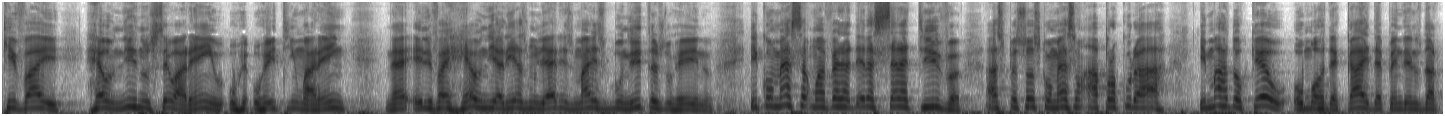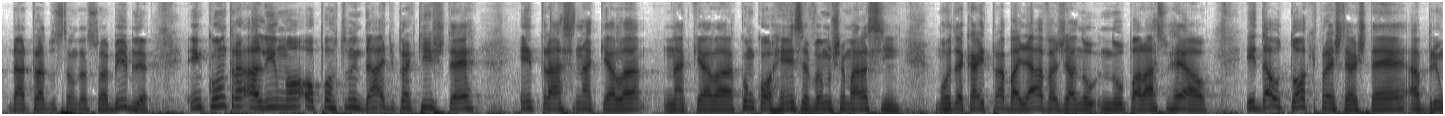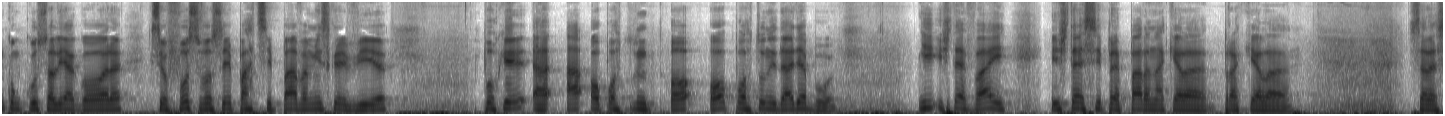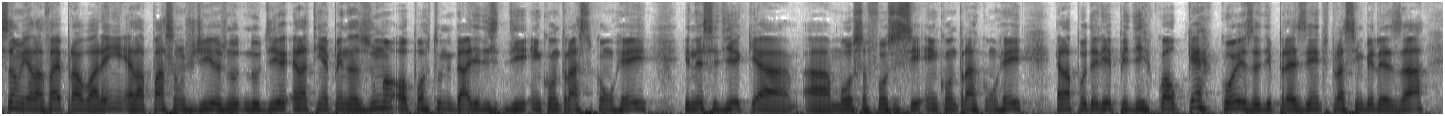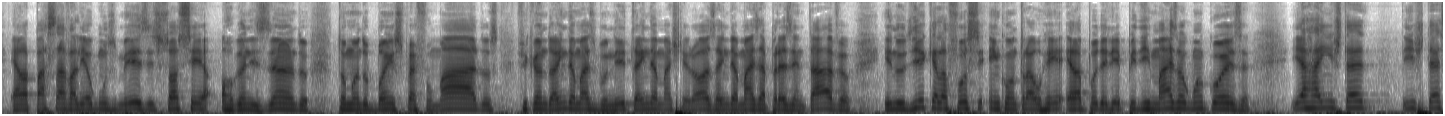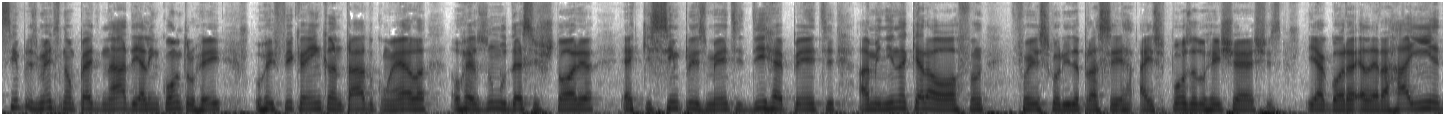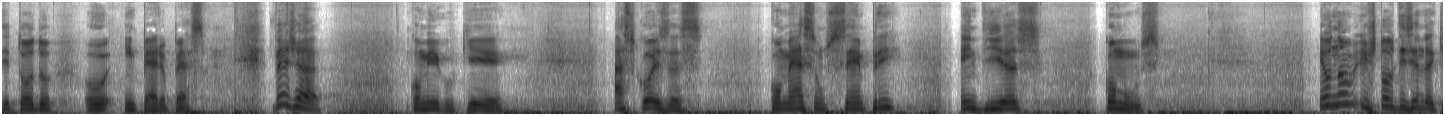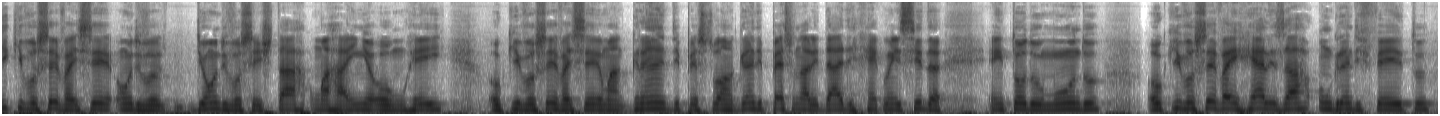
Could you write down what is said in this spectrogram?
que vai reunir no seu harém, o, rei tinha um harém, né? ele vai reunir ali as mulheres mais bonitas do reino. E começa uma verdadeira seletiva. As pessoas começam a procurar. E Mardoqueu, ou Mordecai, dependendo da, da tradução da sua Bíblia, encontra ali uma oportunidade para que Esther entrasse naquela, naquela concorrência, vamos chamar assim. Mordecai trabalhava já no, no Palácio Real. E dá o toque para Esther. Esther, abriu um concurso ali agora, que se eu fosse você, participava, me inscrevia, porque a, a, oportun, a oportunidade é boa. E Esther vai, Esther se prepara naquela, para aquela seleção e ela vai para o Arém, ela passa uns dias, no, no, dia ela tinha apenas uma oportunidade de, de encontrar-se com o rei, e nesse dia que a, a moça fosse se encontrar com o rei, ela poderia pedir qualquer coisa de presente para se embelezar, ela passava ali alguns meses só se organizando, tomando banhos perfumados, ficando ainda mais bonita, ainda mais cheirosa, ainda mais apresentável, e no dia que ela fosse encontrar o rei, ela poderia pedir mais alguma coisa, e a rainha está e Esté simplesmente não pede nada e ela encontra o rei. O rei fica encantado com ela. O resumo dessa história é que simplesmente, de repente, a menina que era órfã foi escolhida para ser a esposa do rei Xerxes e agora ela era rainha de todo o Império Persa. Veja comigo que as coisas começam sempre em dias comuns. Eu não estou dizendo aqui que você vai ser onde, de onde você está, uma rainha ou um rei, ou que você vai ser uma grande pessoa, uma grande personalidade reconhecida em todo o mundo, ou que você vai realizar um grande feito.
